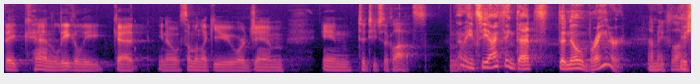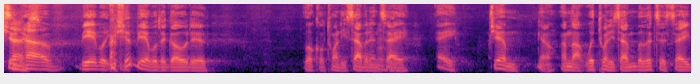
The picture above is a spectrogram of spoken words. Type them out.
they can legally get, you know, someone like you or Jim in to teach the class. I mean, see, I think that's the no-brainer. That makes a lot You of should have be able. You should be able to go to local 27 and Mm-hmm. say, "Hey, Jim, you know, I'm not with 27, but let's just say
